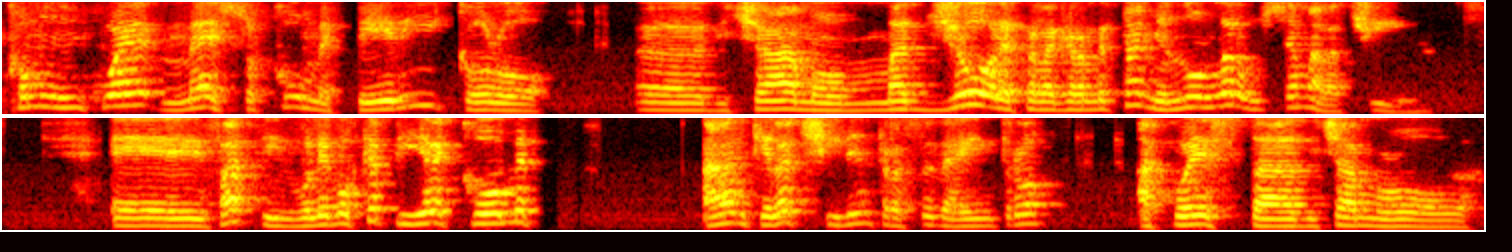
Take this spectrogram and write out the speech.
comunque messo come pericolo, eh, diciamo, maggiore per la Gran Bretagna non la Russia ma la Cina. E infatti volevo capire come anche la Cina entrasse dentro a questa, diciamo,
